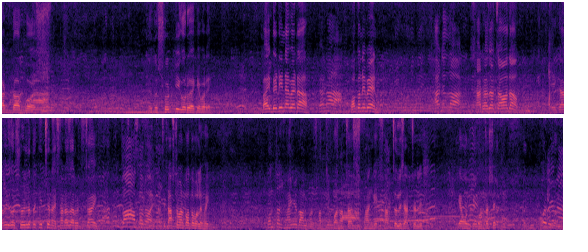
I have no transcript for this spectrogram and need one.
আট দাঁত বয়স। এ তো সুটকি গরু একেবারে। ভাই বেটি না বেটা? কত নেবেন? ষাট হাজার। ষাট হাজার চাওয়া দাম। এই গাভীর শরীরে তো কিচ্ছু নাই ষাট হাজার হতে চাই। ভাই। আচ্ছা কাস্টমার কত বলে ভাই? পঞ্চাশ ভাঙ্গে দাম করে পঞ্চাশ ভাঙ্গে সাতচল্লিশ আটচল্লিশ। কেমন কি পঞ্চাশে? না।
